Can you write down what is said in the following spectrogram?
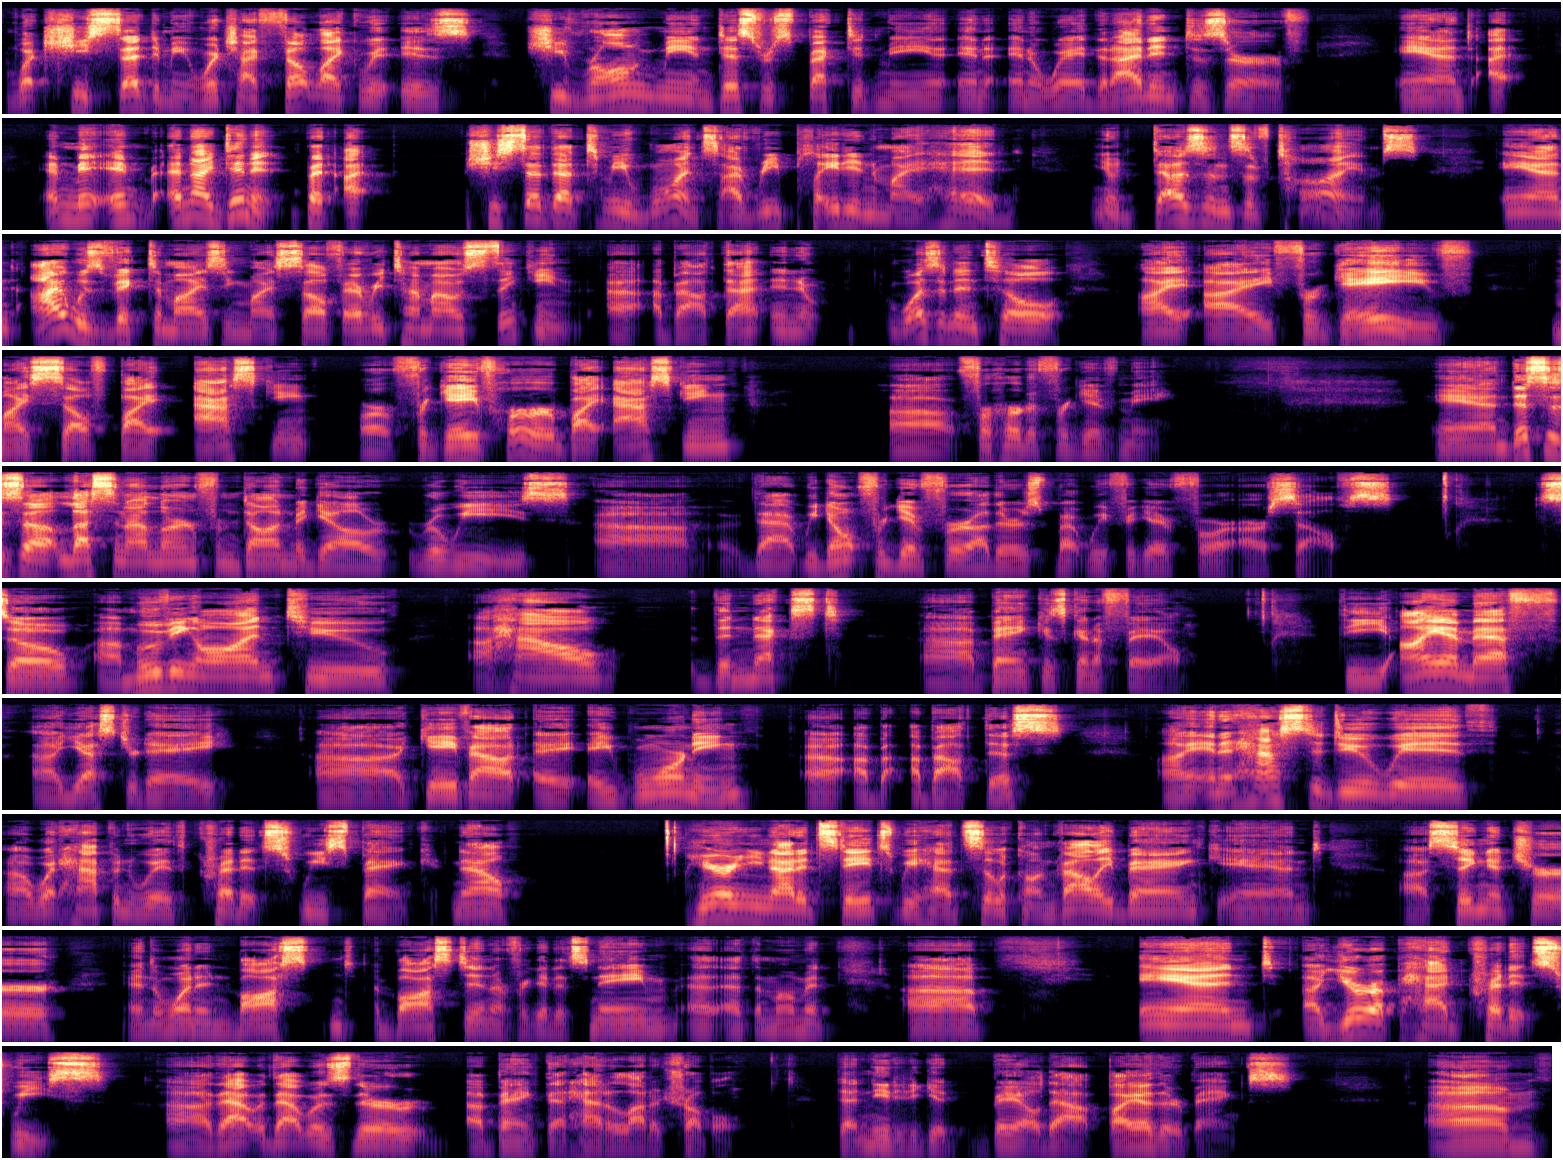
what she said to me, which I felt like is she wronged me and disrespected me in in a way that I didn't deserve, and I and and, and I didn't. But I she said that to me once. I replayed it in my head, you know, dozens of times. And I was victimizing myself every time I was thinking uh, about that. And it wasn't until I, I forgave myself by asking, or forgave her by asking uh, for her to forgive me. And this is a lesson I learned from Don Miguel Ruiz uh, that we don't forgive for others, but we forgive for ourselves. So, uh, moving on to uh, how the next uh, bank is going to fail. The IMF uh, yesterday uh, gave out a, a warning uh, ab- about this, and it has to do with what happened with Credit Suisse Bank. Now, here in the United States, we had Silicon Valley Bank and Signature, and the one in Boston. Boston, I forget its name at, at the moment and uh, Europe had Credit Suisse. Uh, that that was their uh, bank that had a lot of trouble, that needed to get bailed out by other banks. Um,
